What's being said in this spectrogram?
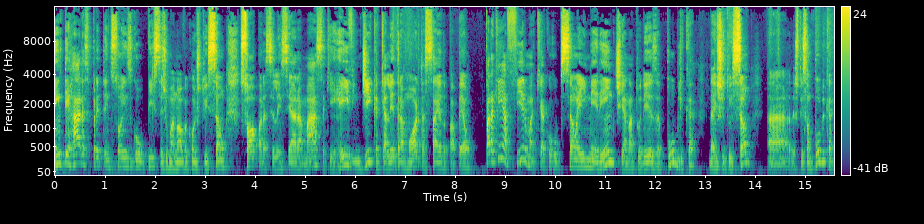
enterrar as pretensões golpistas de uma nova Constituição só para silenciar a massa que reivindica que a letra morta saia do papel para quem afirma que a corrupção é inerente à natureza pública da instituição, da instituição pública,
